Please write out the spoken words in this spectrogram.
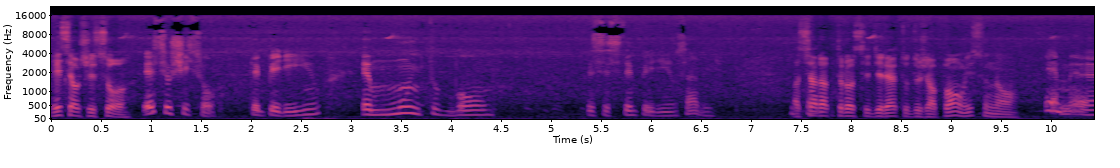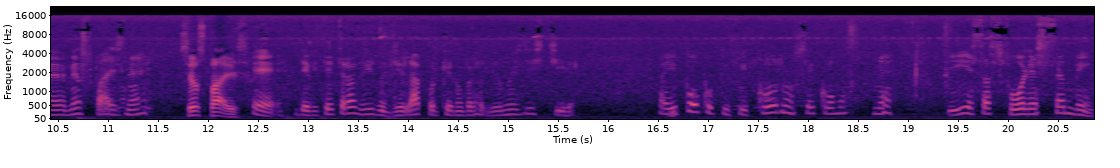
Esse é o shiso. Esse é o shiso, temperinho. É muito bom esses temperinhos, sabe? A senhora trouxe direto do Japão, isso não? É, é, meus pais, né? Seus pais? É, deve ter trazido de lá, porque no Brasil não existia. Aí pouco que ficou, não sei como, né? E essas folhas também.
